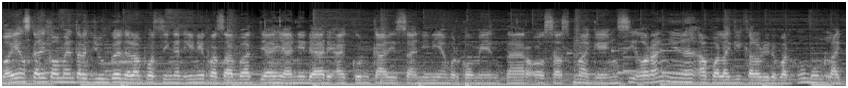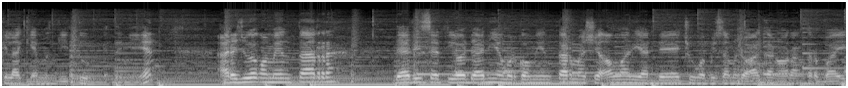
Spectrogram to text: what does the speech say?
Banyak sekali komentar juga dalam postingan ini Pak ya yakni dari akun Kalisan ini yang berkomentar Osasma gengsi orangnya Apalagi kalau di depan umum laki-laki emang gitu katanya ya. Ada juga komentar dari Setio Dani yang berkomentar, Masya Allah ya deh, cuma bisa mendoakan orang terbaik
